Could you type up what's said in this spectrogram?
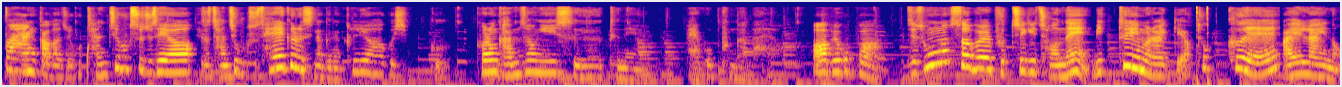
빵 까가지고 잔치국수 주세요. 그래서 잔치국수 세 그릇이나 그냥 클리어하고 싶고 그런 감성이 쓱 드네요. 배고픈가 봐요. 아 배고파. 이제 속눈썹을 붙이기 전에 밑트임을 할게요. 투크의 아이라이너.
